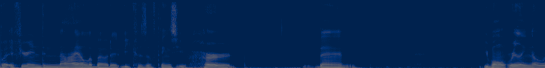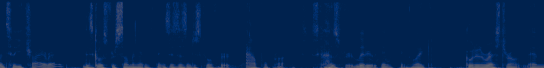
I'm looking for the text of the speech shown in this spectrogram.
But if you're in denial about it because of things you've heard, then you won't really know until you try it, right? This goes for so many other things. This doesn't just go for Apple products. This goes for literally anything. Like go to the restaurant and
